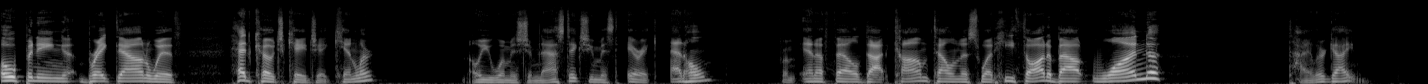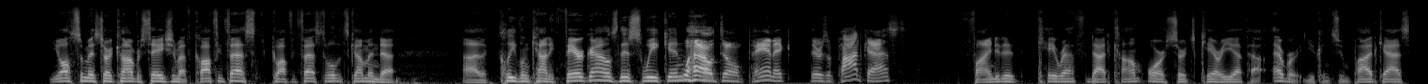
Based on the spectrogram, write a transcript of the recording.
opening breakdown with head coach KJ Kindler, oh, OU Women's Gymnastics. You missed Eric Edholm from NFL.com telling us what he thought about one Tyler Guyton. You also missed our conversation about the Coffee Fest, Coffee Festival that's coming to uh, the Cleveland County Fairgrounds this weekend. Well, don't panic. There's a podcast. Find it at kref.com or search KREF however you consume podcasts.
